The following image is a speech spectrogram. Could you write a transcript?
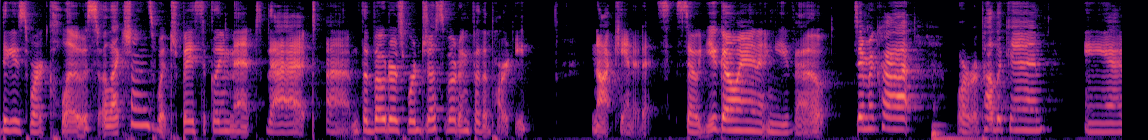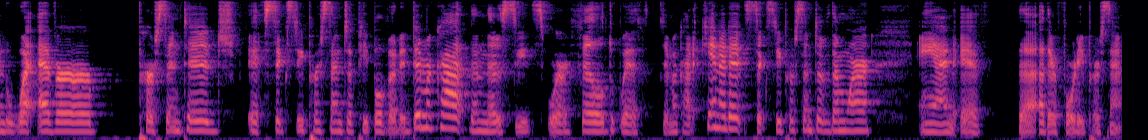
these were closed elections, which basically meant that um, the voters were just voting for the party, not candidates. So you go in and you vote Democrat or Republican, and whatever percentage, if 60% of people voted Democrat, then those seats were filled with Democratic candidates, 60% of them were. And if the other 40%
